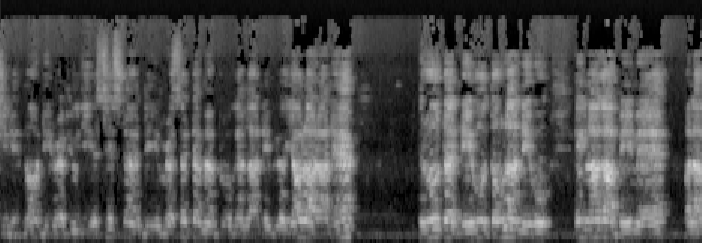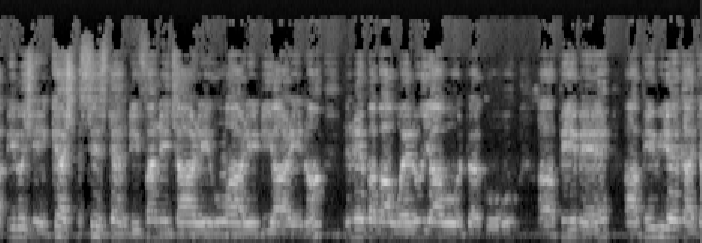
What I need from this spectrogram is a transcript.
ရှိတယ်နော်ဒီ refugee assistance ဒီ resettlement program ကနေပြီးတော့ရောက်လာတာ ਨੇ သူတို့အတွက်နေဖို့၃လနေဖို့အိမ်သားကပေးမယ် ဟုတ်လားပြီးလို့ရှိရင် cash assistant ဒီ furniture တွေဟိုဟာတွေဒီဟာတွေနော်နည်းနည်းပါးပါးဝယ်လို့ရဖို့အတွက်ကိုအာပေးမယ်အာပေးပြီးတဲ့အခါကျ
